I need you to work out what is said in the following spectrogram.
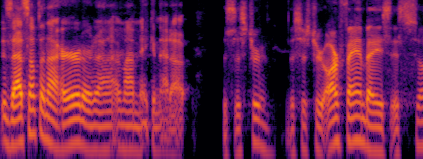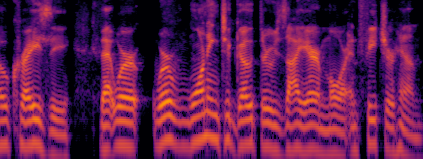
Is that something I heard, or not- am I making that up? This is true. This is true. Our fan base is so crazy that we're we're wanting to go through Ziaire more and feature him.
